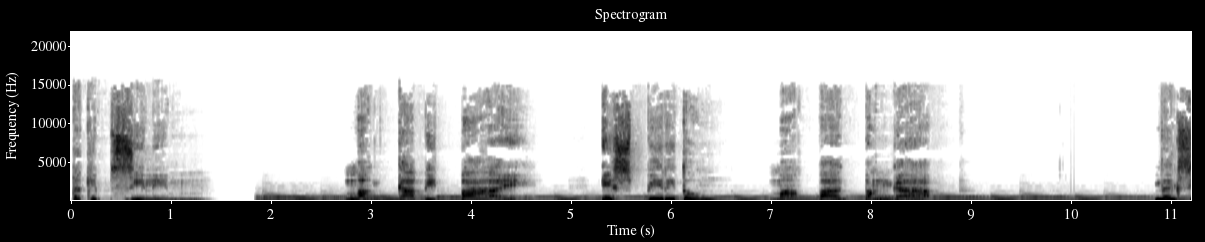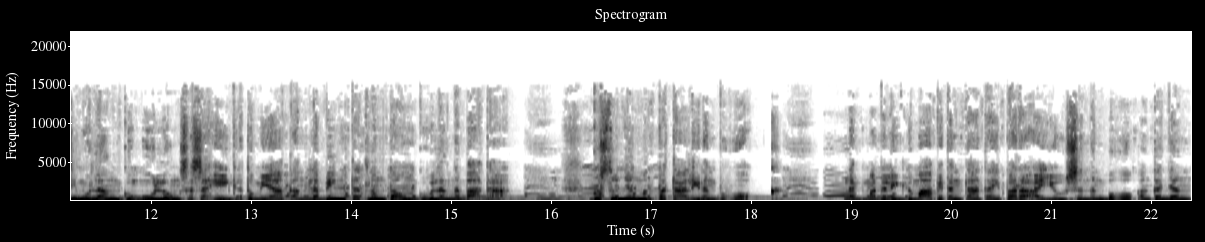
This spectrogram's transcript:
takip silim. Magkapit bahay. Espiritong mapagpanggap. Nagsimulang gumulong sa sahig at umiyak ang labing tatlong taong gulang na bata. Gusto niyang magpatali ng buhok. Nagmadaling lumapit ang tatay para ayusan ng buhok ang kanyang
